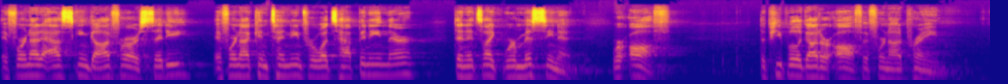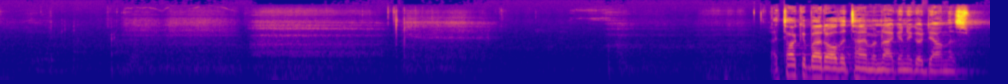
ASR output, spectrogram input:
if we're not asking God for our city, if we're not contending for what's happening there, then it's like we're missing it. We're off. The people of God are off if we're not praying. I talk about all the time. I'm not going to go down this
